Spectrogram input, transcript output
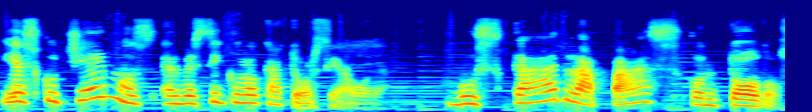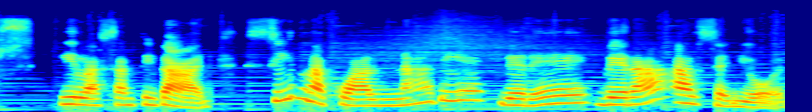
Y escuchemos el versículo 14 ahora. Buscad la paz con todos y la santidad, sin la cual nadie verá al Señor.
